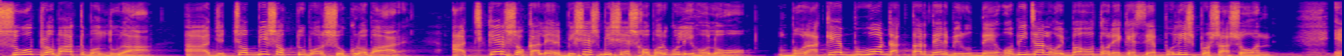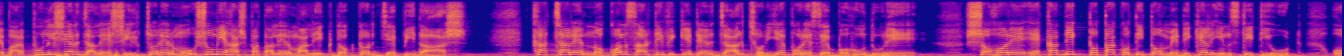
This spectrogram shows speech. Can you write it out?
সুপ্রভাত বন্ধুরা, আজ চব্বিশ অক্টোবর শুক্রবার। আজকের সকালের বিশেষ বিশেষ খবরগুলি হল, বরাকে বুয়ো ডাক্তারদের বিরুদ্ধে অভিযান অব্যাহত রেখেছে পুলিশ প্রশাসন। এবার পুলিশের জালে শিলচরের মৌসুমী হাসপাতালের মালিক ডক্টর জেপি দাস। কাছাড়ের নকল সার্টিফিকেটের জাল ছড়িয়ে পড়েছে বহু দূরে শহরে একাধিক তথাকথিত মেডিকেল ইনস্টিটিউট ও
